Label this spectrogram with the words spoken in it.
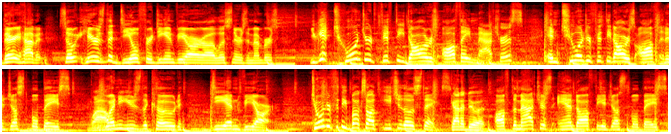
There you have it. So here's the deal for DNVR uh, listeners and members. You get $250 off a mattress and $250 off an adjustable base Wow. when you use the code DNVR. 250 bucks off each of those things. Got to do it. off the mattress and off the adjustable base.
